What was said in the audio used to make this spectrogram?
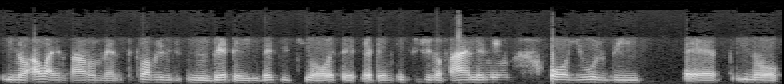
you know, our environment. Probably you will be at a university or at, a, at an institution of higher learning, or you will be, uh, you know,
